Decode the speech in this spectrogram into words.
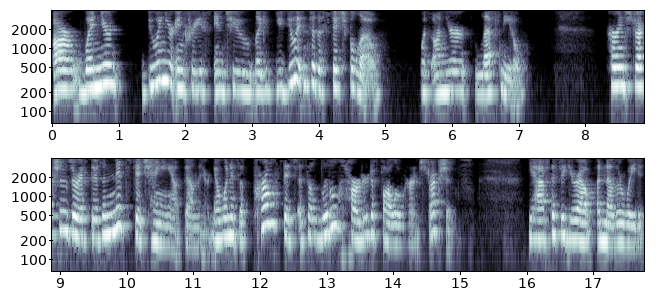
are when you're doing your increase into, like you do it into the stitch below, what's on your left needle, her instructions are if there's a knit stitch hanging out down there. Now, when it's a purl stitch, it's a little harder to follow her instructions. You have to figure out another way to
